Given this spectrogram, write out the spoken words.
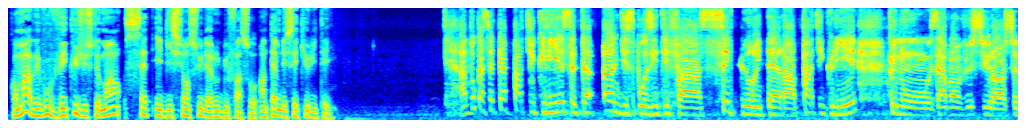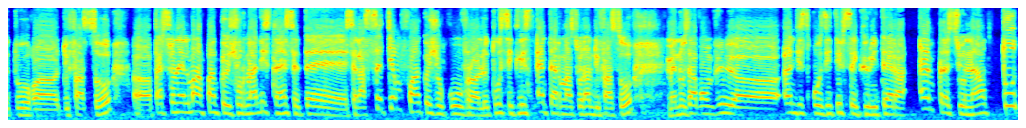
Comment avez-vous vécu justement cette édition sur les routes du Faso en termes de sécurité? En tout cas, c'était particulier, c'était un dispositif euh, sécuritaire euh, particulier que nous avons vu sur euh, ce tour du Faso. personnellement, en tant que journaliste, hein, c'était c'est la septième fois que je couvre le Tour cycliste international du Faso, mais nous avons vu un dispositif sécuritaire impressionnant. Tout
